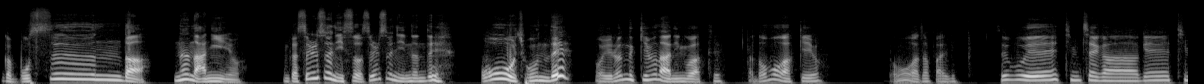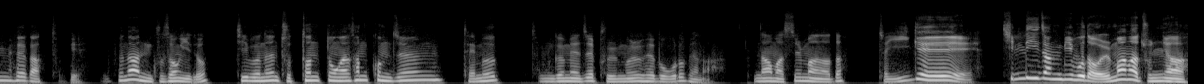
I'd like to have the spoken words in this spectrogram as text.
그러니까 못 쓴다는 아니에요. 그러니까 쓸 수는 있어, 쓸 수는 있는데 오 좋은데? 뭐 이런 느낌은 아닌 것 같아. 자, 넘어갈게요. 넘어가자 빨리. 스브의 팀체각의 팀회각 두 개. 흔한 구성이죠. 티브는 두 턴 동안 3콤증, 데묵, 잠금 해제, 불물 회복으로 변화. 그나마 쓸만하다. 자, 이게 틸리 장비보다 얼마나 좋냐를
